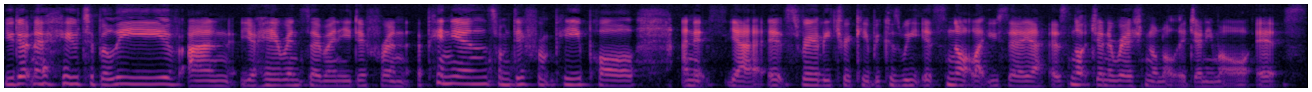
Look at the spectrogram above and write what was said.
you don't know who to believe and you're hearing so many different opinions from different people and it's yeah it's really tricky because we it's not like you say yeah it's not generational knowledge anymore it's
